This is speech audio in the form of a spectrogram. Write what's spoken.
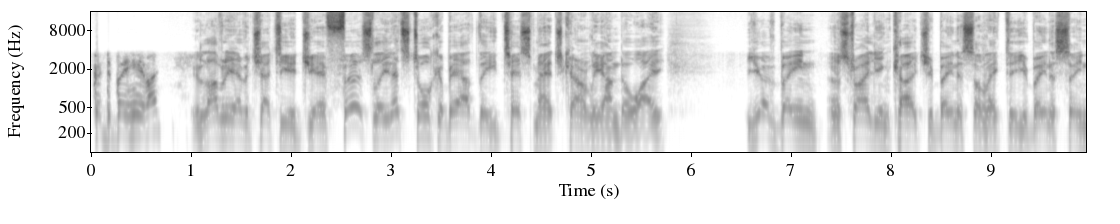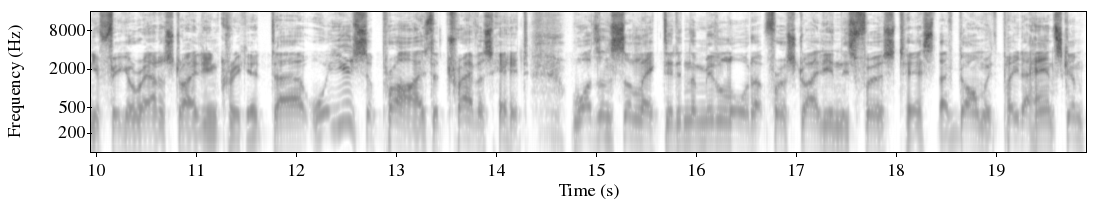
Good to be here, mate. Lovely to have a chat to you, Geoff. Firstly, let's talk about the test match currently underway. You have been an Australian coach, you've been a selector, you've been a senior figure around Australian cricket. Uh, were you surprised that Travis Head wasn't selected in the middle order for Australia in this first test? They've gone with Peter Handscomb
